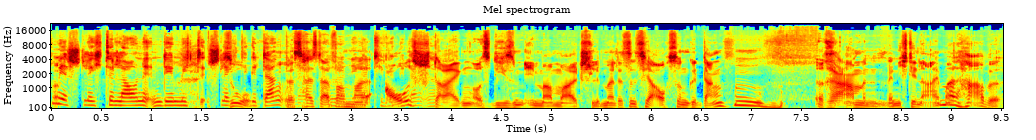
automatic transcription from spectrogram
mache mir schlechte Laune, indem ich schlechte so, Gedanken das heißt einfach mal negative Gedanken aussteigen aus diesem immer mal schlimmer. Das ist ja auch so ein Gedankenrahmen. Wenn ich den einmal habe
